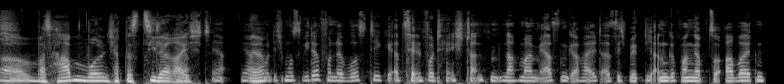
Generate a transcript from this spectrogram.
habe äh, was haben wollen, ich habe das Ziel erreicht. Ja, ja, ja, Und ich muss wieder von der Wursttheke erzählen, vor der ich stand nach meinem ersten Gehalt, als ich wirklich angefangen habe zu arbeiten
